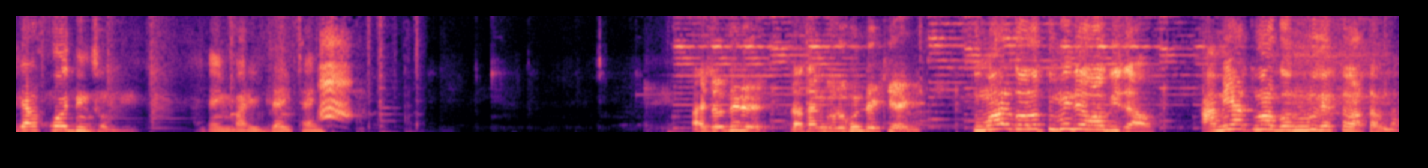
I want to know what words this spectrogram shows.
ইয়ার কয়দিন চলবে? আমি বাড়ি যাই চাই। আইসো ধীরে রাসায়ন গরুগুন দেখি আগে। তোমার গরু তুমি দেখো কি যাও? আমি আর তোমার গরু দেখতে পারতাম না।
